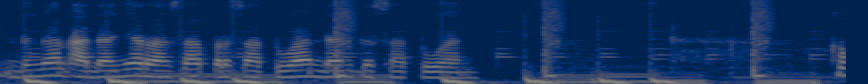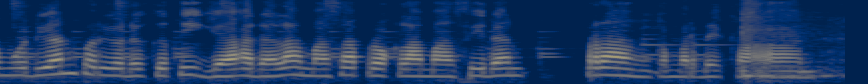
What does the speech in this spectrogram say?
dengan adanya rasa persatuan dan kesatuan. Kemudian periode ketiga adalah masa proklamasi dan perang kemerdekaan.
